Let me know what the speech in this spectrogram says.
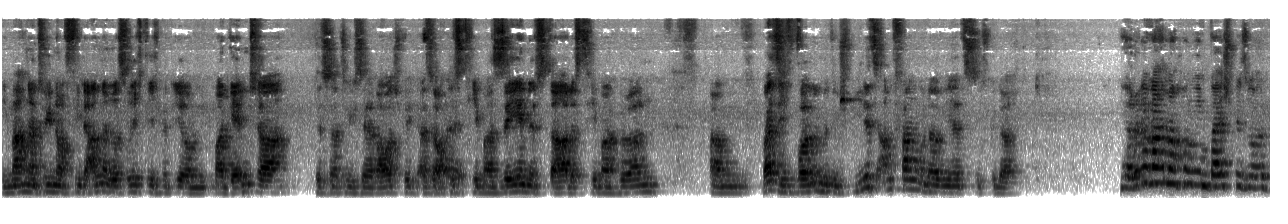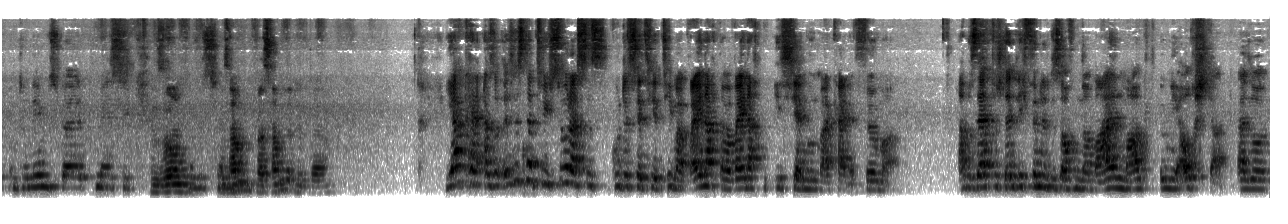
Die machen natürlich noch viel anderes richtig mit ihrem Magenta, das natürlich sehr rausspielt. Also auch das Thema Sehen ist da, das Thema Hören. Ähm, weiß ich, wollen wir mit dem Spiel jetzt anfangen oder wie hättest du es gedacht? Ja, oder wir machen noch irgendwie ein Beispiel so unternehmensweltmäßig. So, was haben, was haben wir denn da? Ja, also es ist natürlich so, dass es, gut ist jetzt hier Thema Weihnachten, aber Weihnachten ist ja nun mal keine Firma. Aber selbstverständlich findet es auf dem normalen Markt irgendwie auch statt. Also,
